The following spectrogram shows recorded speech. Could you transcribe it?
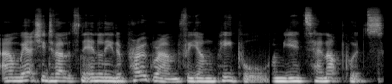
And we actually developed an inner leader program for young people from year 10 upwards,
